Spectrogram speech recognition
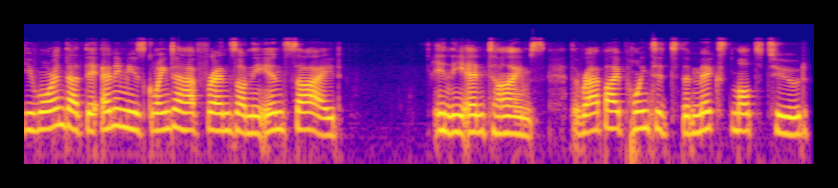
he warned that the enemy is going to have friends on the inside in the end times. The rabbi pointed to the mixed multitude,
